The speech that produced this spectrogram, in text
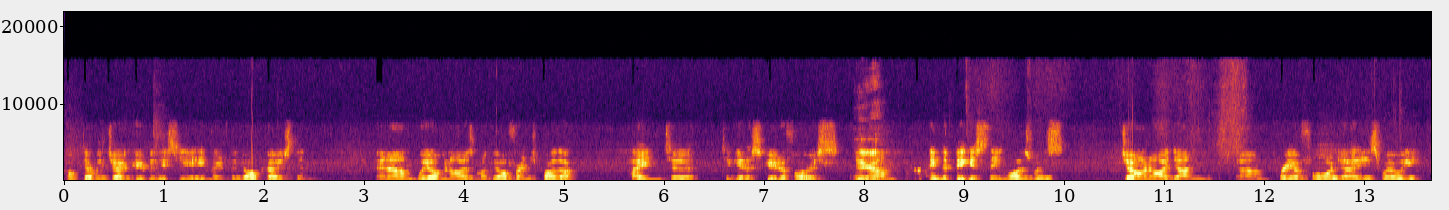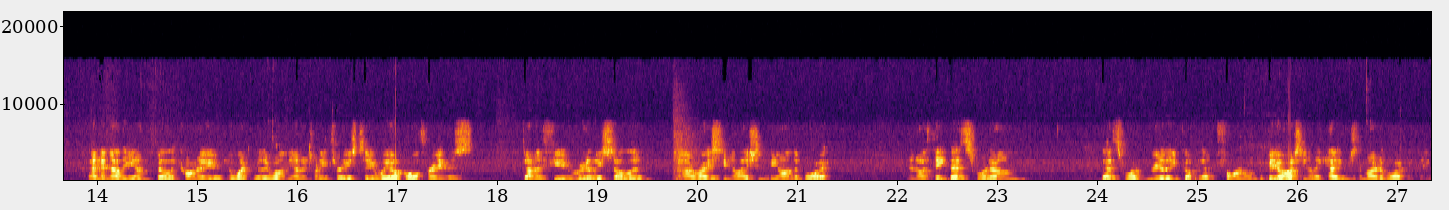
hooked up with Joe Cooper this year. He moved to the Gold Coast and and um, we organised my girlfriend's brother Hayden to, to get a scooter for us. And, yeah. Um, I think the biggest thing was was Joe and I done um, three or four days where we and another young fella Connor who, who went really well in the under 23s too. We all three of us done a few really solid uh, race simulations behind the bike, and I think that's what um that's what really got that final the bit of icing on the cake was the motorbike. I think.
